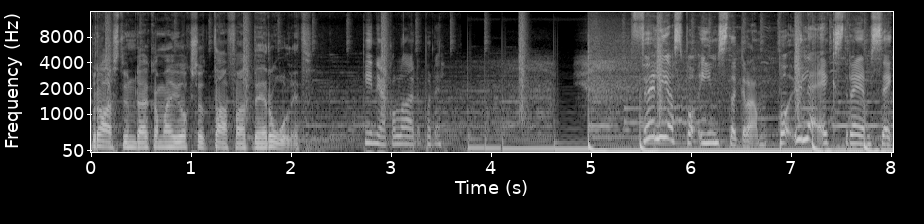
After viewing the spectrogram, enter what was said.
bra stunder kan man ju också ta för att det är roligt. Pina colada på det. Följ oss på Instagram, på yleextrem6.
